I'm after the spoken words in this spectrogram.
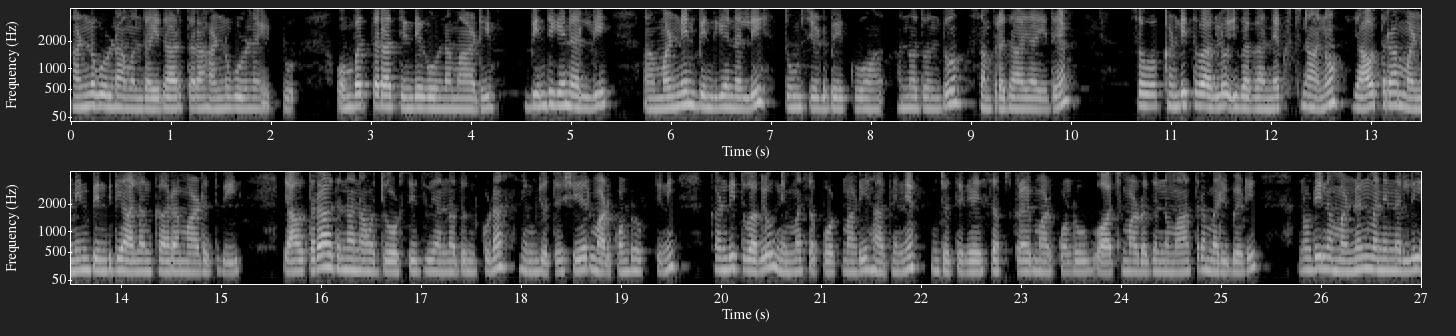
ಹಣ್ಣುಗಳ್ನ ಒಂದು ಐದಾರು ಥರ ಹಣ್ಣುಗಳ್ನ ಇಟ್ಟು, ಒಂಬತ್ತು ಥರ ಮಾಡಿ, ಬಿಂದಿಗೆನಲ್ಲಿ, ಮಣ್ಣಿನ ಬಿಂದಿಗೆನಲ್ಲಿ ತುಂಬಿಸಿಡಬೇಕು ಅನ್ನೋದೊಂದು ಸಂಪ್ರದಾಯ ಇದೆ. ಸೊ ಖಂಡಿತವಾಗ್ಲೂ ಇವಾಗ ನೆಕ್ಸ್ಟ್ ನಾನು ಯಾವ ಥರ ಮಣ್ಣಿನ ಬಿಂದಿಗೆ ಅಲಂಕಾರ ಮಾಡಿದ್ವಿ, ಯಾವ ಥರ ಅದನ್ನು ನಾವು ಜೋಡಿಸಿದ್ವಿ ಅನ್ನೋದನ್ನು ಕೂಡ ನಿಮ್ಮ ಜೊತೆ ಶೇರ್ ಮಾಡ್ಕೊಂಡು ಹೋಗ್ತೀನಿ. ಖಂಡಿತವಾಗ್ಲೂ ನಿಮ್ಮ ಸಪೋರ್ಟ್ ಮಾಡಿ ಹಾಗೆಯೇ ಜೊತೆಗೆ ಸಬ್ಸ್ಕ್ರೈಬ್ ಮಾಡಿಕೊಂಡು ವಾಚ್ ಮಾಡೋದನ್ನು ಮಾತ್ರ ಮರಿಬೇಡಿ. ನೋಡಿ, ನಮ್ಮ ಅಣ್ಣನ ಮನೆಯಲ್ಲಿ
